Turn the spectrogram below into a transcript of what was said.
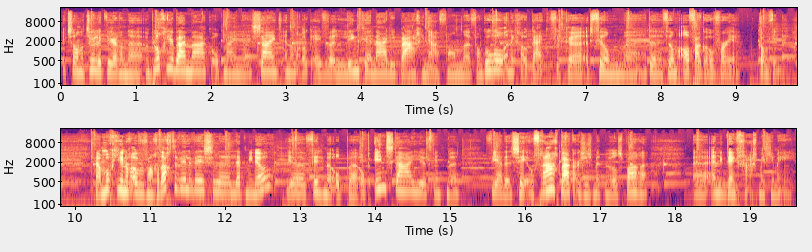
Ik zal natuurlijk weer een, een blog hierbij maken op mijn site. En dan ook even linken naar die pagina van, van Google. En ik ga ook kijken of ik het film, de film AlphaGo voor je kan vinden. Nou, mocht je hier nog over van gedachten willen wisselen, let me know. Je vindt me op, op Insta, je vindt me via de CO Vraagbaak als je eens met me wil sparren. Uh, en ik denk graag met je mee.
